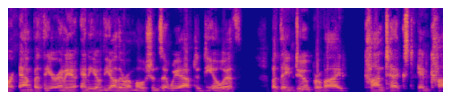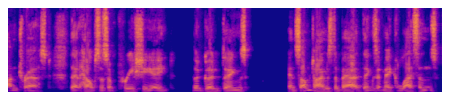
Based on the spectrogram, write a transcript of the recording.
or empathy or any, any of the other emotions that we have to deal with, but they do provide context and contrast that helps us appreciate the good things and sometimes the bad things that make lessons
